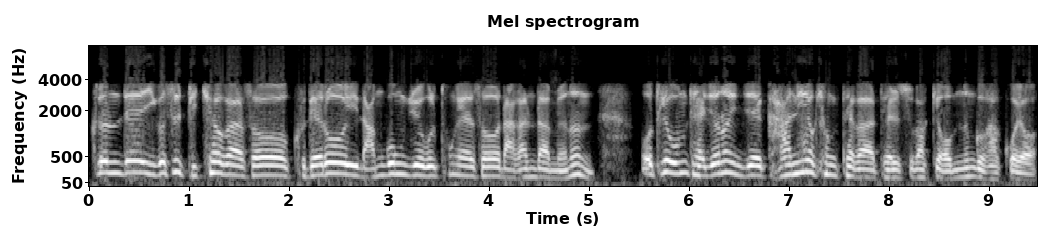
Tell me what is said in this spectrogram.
그런데 이것을 비켜가서 그대로 이 남공주역을 통해서 나간다면은 어떻게 보면 대전은 이제 간이역 형태가 될 수밖에 없는 것 같고요.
